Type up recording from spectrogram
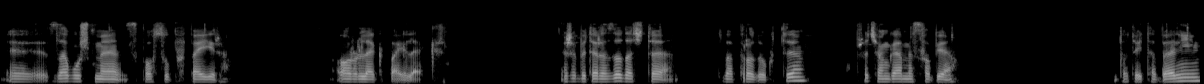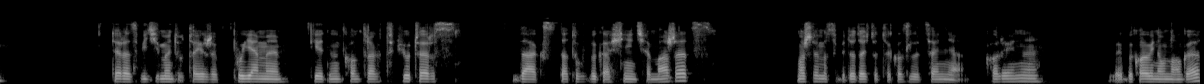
Yy, Załóżmy sposób pair or leg by leg. Żeby teraz dodać te dwa produkty, przeciągamy sobie do tej tabeli. Teraz widzimy tutaj, że kupujemy jeden kontrakt futures DAX datów wygaśnięcia marzec. Możemy sobie dodać do tego zlecenia kolejny, jakby kolejną nogę,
